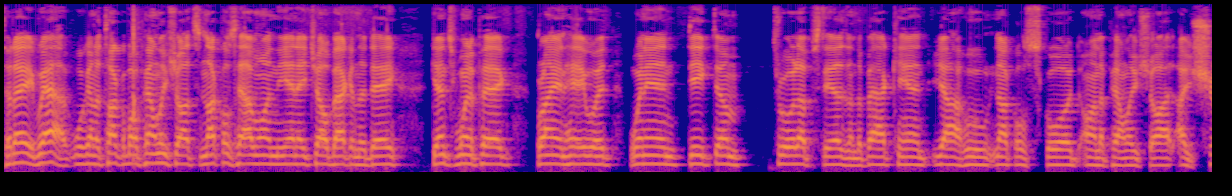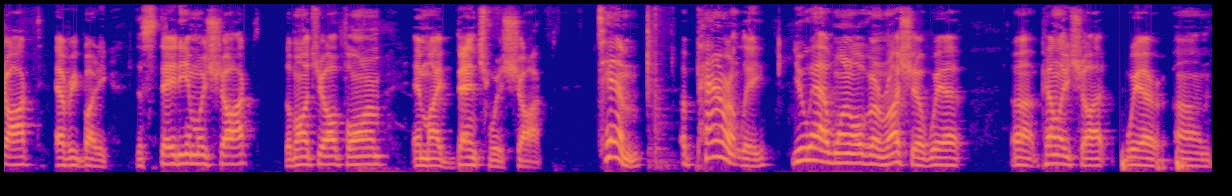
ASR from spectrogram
today, yeah, we're going to talk about penalty shots. Knuckles had one in the NHL back in the day against Winnipeg. Brian Hayward went in, deked him, threw it upstairs on the backhand. Yahoo! Knuckles scored on a penalty shot. I shocked everybody. The stadium was shocked, the Montreal Forum, and my bench was shocked. Tim, apparently you have one over in Russia where uh, penalty shot where um,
